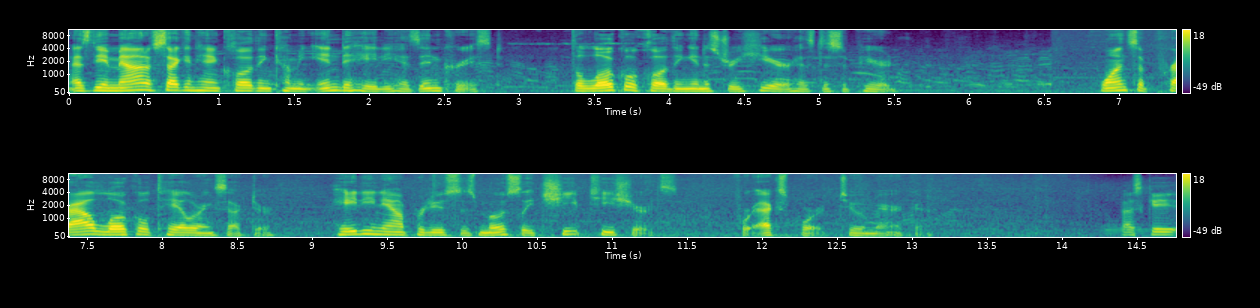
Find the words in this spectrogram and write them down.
As the amount of secondhand clothing coming into Haiti has increased, the local clothing industry here has disappeared. Once a proud local tailoring sector, Haiti now produces mostly cheap t shirts for export to America. Paske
